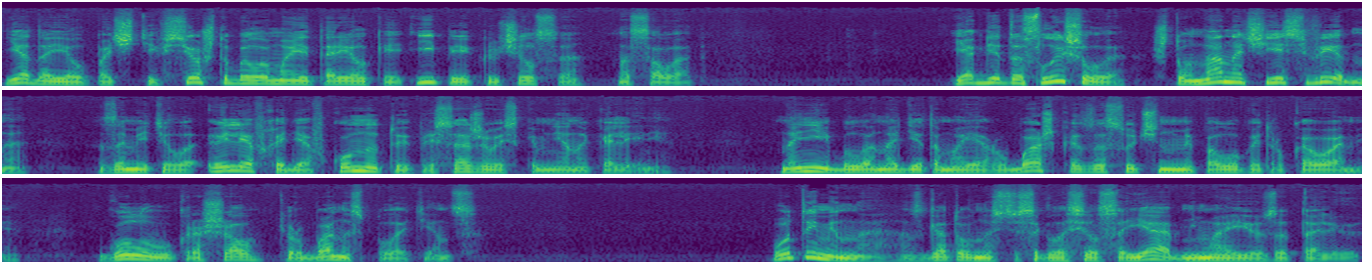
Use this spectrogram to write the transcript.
Я доел почти все, что было в моей тарелке, и переключился на салат. «Я где-то слышала, что на ночь есть вредно», — заметила Эля, входя в комнату и присаживаясь ко мне на колени. На ней была надета моя рубашка с засученными по локоть рукавами. Голову украшал тюрбан из полотенца. «Вот именно», — с готовностью согласился я, обнимая ее за талию.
